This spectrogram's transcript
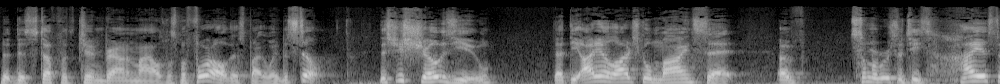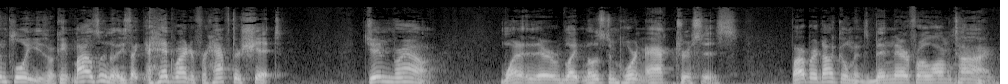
This stuff with Jen Brown and Miles was before all this, by the way, but still. This just shows you that the ideological mindset of some of Rooster Teeth's highest employees, okay? Miles Luna, he's like a head writer for half their shit. Jen Brown, one of their like most important actresses. Barbara Dunkelman's been there for a long time.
